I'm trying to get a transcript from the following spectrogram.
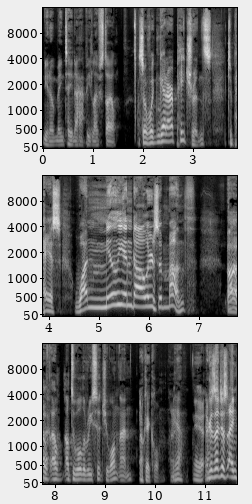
you know maintain a happy lifestyle. So if we can get our patrons to pay us one million dollars a month, uh, I'll, I'll, I'll do all the research you want then. okay, cool. Right. Yeah. yeah. Because I just I,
